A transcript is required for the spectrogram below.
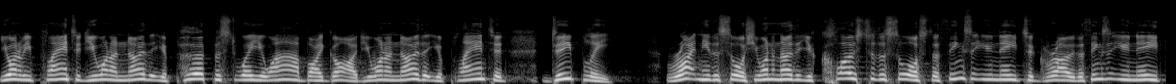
you want to be planted. You want to know that you're purposed where you are by God. You want to know that you're planted deeply, right near the source. You want to know that you're close to the source, the things that you need to grow, the things that you need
